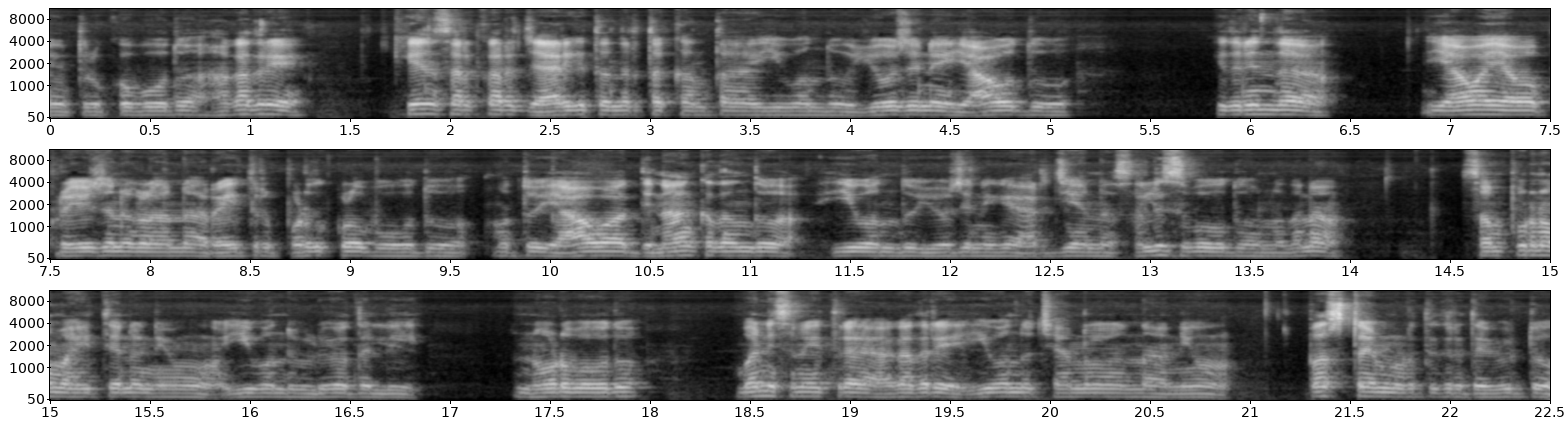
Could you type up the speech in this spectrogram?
ನೀವು ತಿಳ್ಕೊಬೋದು. ಹಾಗಾದರೆ ಕೇಂದ್ರ ಸರ್ಕಾರ ಜಾರಿಗೆ ತಂದಿರತಕ್ಕಂಥ ಈ ಒಂದು ಯೋಜನೆ ಯಾವುದು? ಇದರಿಂದ ಯಾವ ಯಾವ ಪ್ರಯೋಜನಗಳನ್ನು ರೈತರು ಪಡೆದುಕೊಳ್ಳಬಹುದು ಮತ್ತು ಯಾವ ದಿನಾಂಕದಂದು ಈ ಒಂದು ಯೋಜನೆಗೆ ಅರ್ಜಿಯನ್ನು ಸಲ್ಲಿಸಬಹುದು ಅನ್ನೋದನ್ನು ಸಂಪೂರ್ಣ ಮಾಹಿತಿಯನ್ನು ನೀವು ಈ ಒಂದು ವಿಡಿಯೋದಲ್ಲಿ ನೋಡಬಹುದು. ಬನ್ನಿ ಸ್ನೇಹಿತರೆ, ಹಾಗಾದರೆ ಈ ಒಂದು ಚಾನಲನ್ನು ನೀವು ಫಸ್ಟ್ ಟೈಮ್ ನೋಡ್ತಿದ್ರೆ ದಯವಿಟ್ಟು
